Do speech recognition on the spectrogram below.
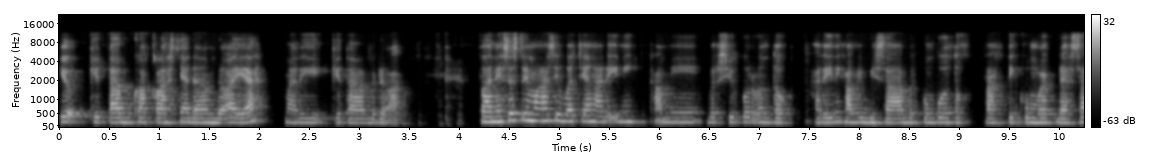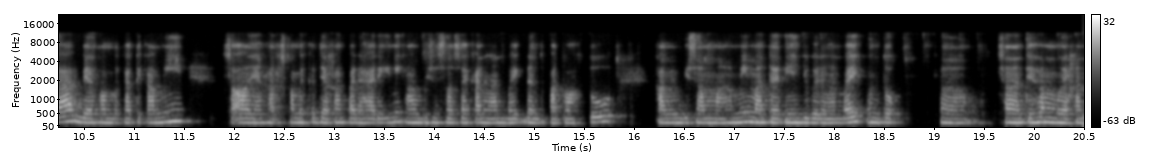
Yuk kita buka kelasnya dalam doa ya. Mari kita berdoa. Tuhan Yesus, terima kasih buat siang hari ini. Kami bersyukur untuk hari ini kami bisa berkumpul untuk praktikum web dasar, biar kau berkati kami soal yang harus kami kerjakan pada hari ini, kami bisa selesaikan dengan baik dan tepat waktu, kami bisa memahami materinya juga dengan baik untuk uh, senantiasa memuliakan,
